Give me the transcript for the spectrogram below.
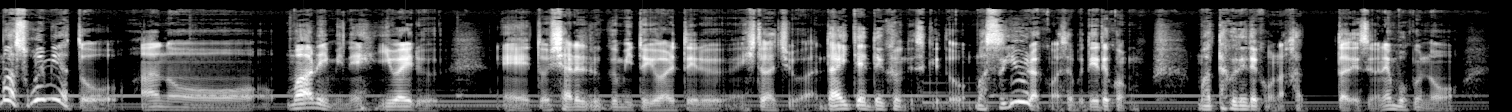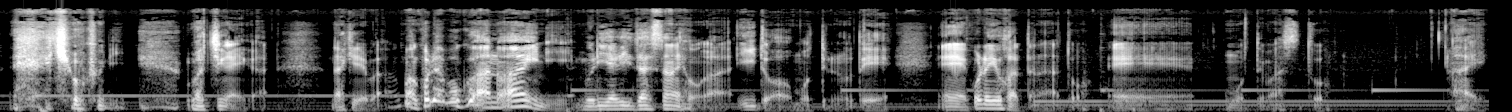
まあ、そういう意味だと、あの、まあ、ある意味ね、いわゆる、えっ、と、シャレル組と言われている人たちは大体出てくるんですけど、まあ、杉浦君は出てこ全く出てこなかったですよね、僕の 記憶に間違いがなければ。まあ、これは僕はあの、安易に無理やり出さない方がいいとは思ってるので、えー、これは良かったなと、えー、思ってますと。はい。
